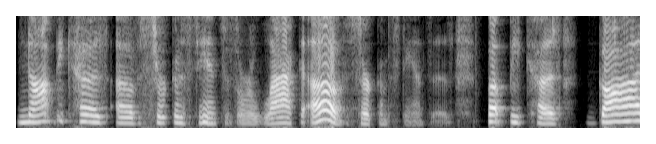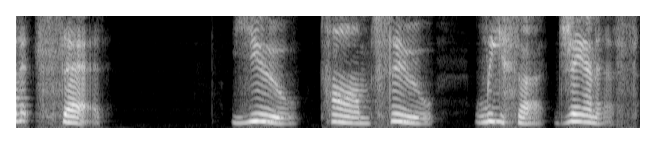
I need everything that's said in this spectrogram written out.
not because of circumstances or lack of circumstances, but because God said, You, Tom, Sue, Lisa, Janice,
